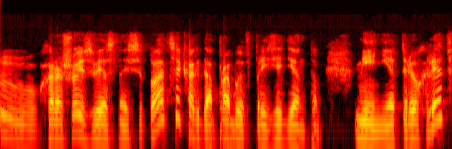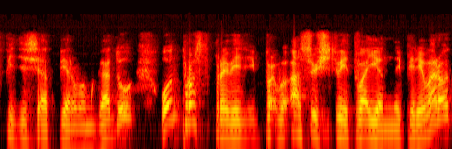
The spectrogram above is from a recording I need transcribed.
э, хорошо известная ситуация, когда, пробыв президентом менее трех лет, в 1951 году, он просто проведет, осуществит военный переворот,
